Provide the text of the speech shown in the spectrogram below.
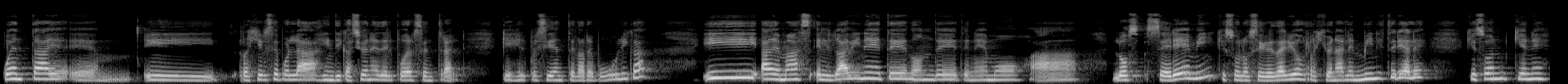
cuenta eh, y regirse por las indicaciones del Poder Central, que es el presidente de la República, y además el gabinete donde tenemos a los CEREMI, que son los secretarios regionales ministeriales, que son quienes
